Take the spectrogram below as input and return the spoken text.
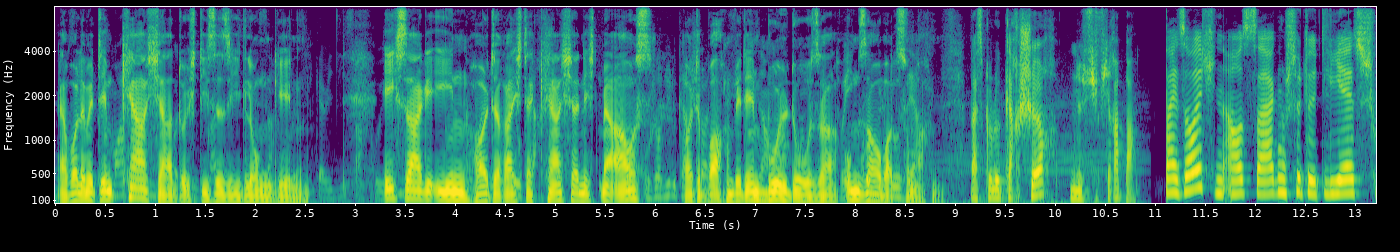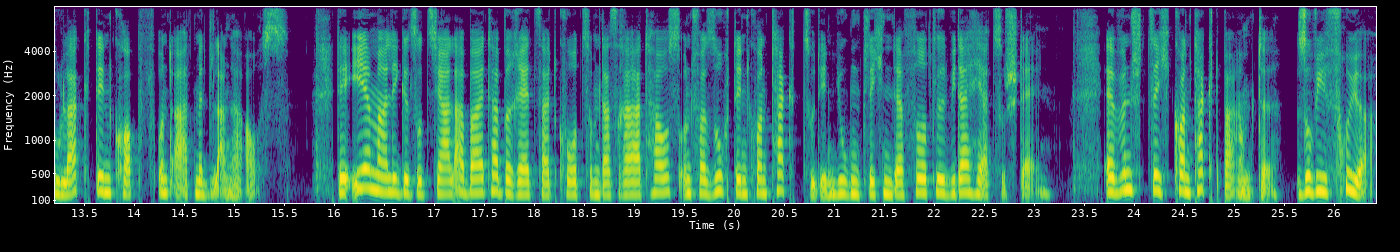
er wolle mit dem Kercher durch diese Siedlungen gehen. Ich sage Ihnen, heute reicht der Kercher nicht mehr aus, heute brauchen wir den Bulldozer, um sauber zu machen. Ne Bei solchen Aussagen schüttelt Lies Schulak den Kopf und atmet lange aus. Der ehemalige Sozialarbeiter berät seit kurzem das Rathaus und versucht den Kontakt zu den Jugendlichen der Viertel wiederherzustellen. Er wünscht sich Kontaktbeamte, so wie früher,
